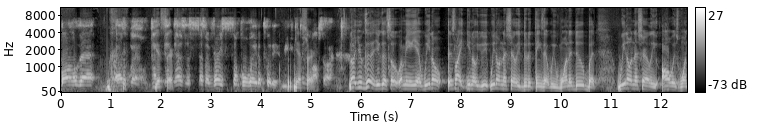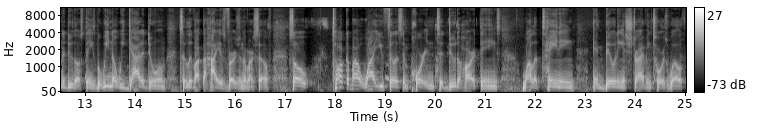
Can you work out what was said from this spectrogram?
borrow that as well. That, yes, sir. That, that's, a, that's a very simple way to put it. Yes, sir. I'm sorry. No, you're good. You're good. So, I mean, yeah, we don't, it's like, you know, we don't necessarily do the things that we want to do, but we don't necessarily always want to do those things, but we know we got to do them to live out the highest version of ourselves. So, talk about why you feel it's important to do the hard things while obtaining and building and striving towards wealth.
